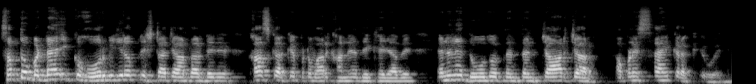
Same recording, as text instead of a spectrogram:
ਸਭ ਤੋਂ ਵੱਡਾ ਇੱਕ ਹੋਰ ਵੀ ਜਿਹੜਾ ਭ੍ਰਿਸ਼ਟਾਚਾਰ ਦਾ ਅੱਡੇ ਨੇ, ਖਾਸ ਕਰਕੇ ਪਟਵਾਰਖਾਨਿਆਂ ਦੇਖਿਆ ਜਾਵੇ, ਇਹਨਾਂ ਨੇ ਦੋ ਦੋ, ਤਿੰਨ ਤਿੰਨ, ਚਾਰ ਚਾਰ ਆਪਣੇ ਸਹਾਇਕ ਰੱਖੇ ਹੋਏ ਨੇ।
